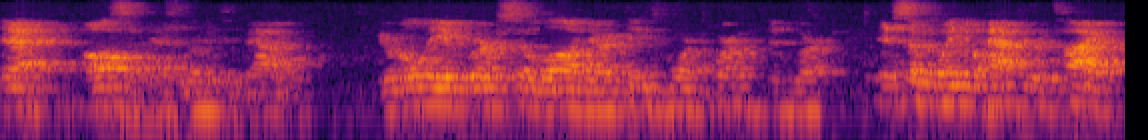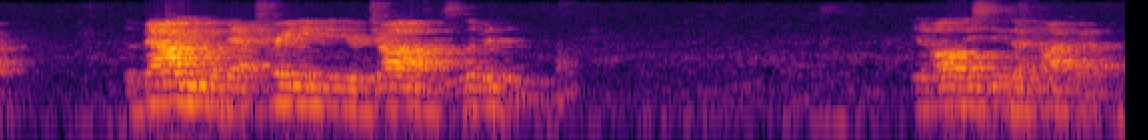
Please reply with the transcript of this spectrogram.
That also has limited value. You're only at work so long. There are things more important than work. At some point, you'll have to retire. The value of that training in your job is limited. And all these things I've talked about,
